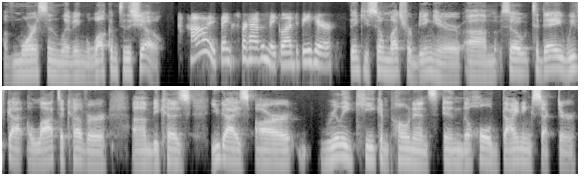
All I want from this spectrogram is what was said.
of Morrison Living. Welcome to the show. Hi, thanks for having me. Glad to be here. Thank you so much for being here. Um, so, today we've got a lot to cover um, because you guys are really key components in the whole dining sector.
